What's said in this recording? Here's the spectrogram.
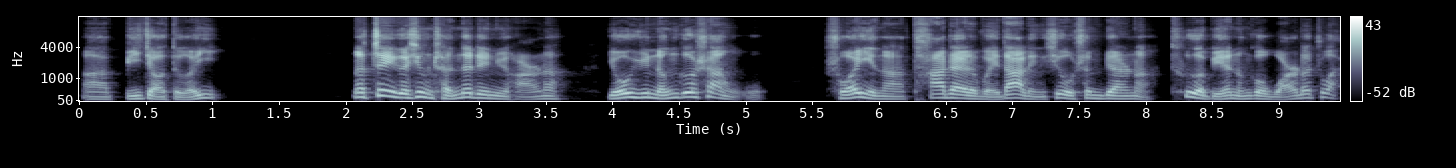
啊，比较得意。那这个姓陈的这女孩呢，由于能歌善舞，所以呢，她在伟大领袖身边呢，特别能够玩得转。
